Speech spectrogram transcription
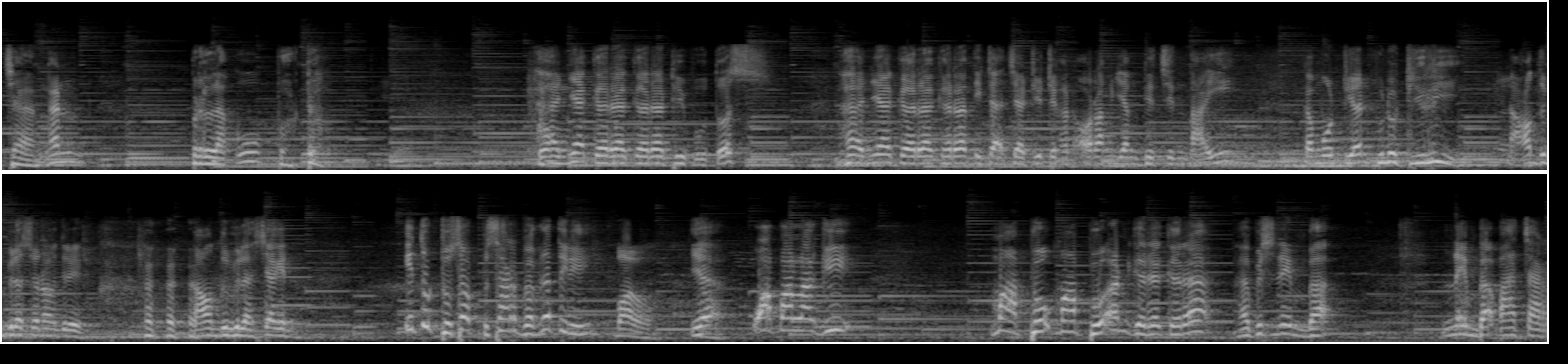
jangan berlaku bodoh. Hanya gara-gara diputus hanya gara-gara tidak jadi dengan orang yang dicintai kemudian bunuh diri. Naudzubillah naudzubillah naudzubillah yakin. Itu dosa besar banget ini. Pol. ya apalagi mabuk-mabukan gara-gara habis nembak nembak pacar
